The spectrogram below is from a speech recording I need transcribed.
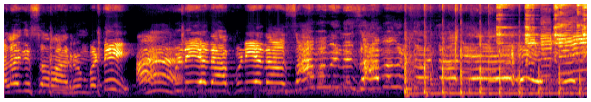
அழகு சரம் அரும்படி பிடியடா பிடியடா சாபம் என்று சாபம் என்று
